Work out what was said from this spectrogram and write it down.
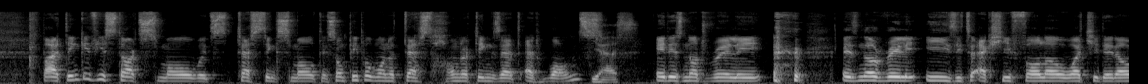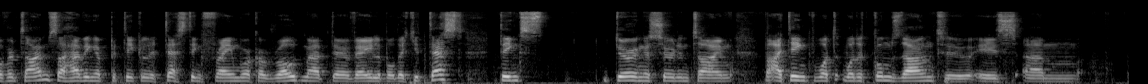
But I think if you start small with testing small things, some people want to test hundred things at at once. Yes, it is not really it's not really easy to actually follow what you did over time. So having a particular testing framework or roadmap there available that you test things during a certain time. But I think what what it comes down to is um,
